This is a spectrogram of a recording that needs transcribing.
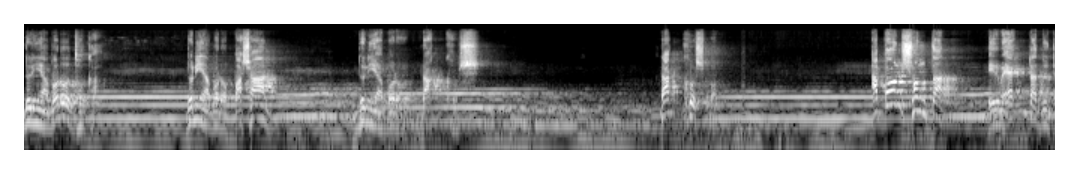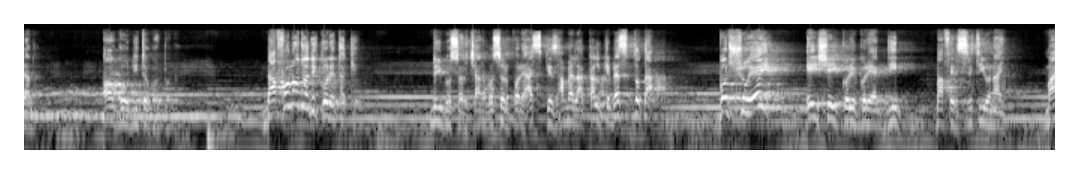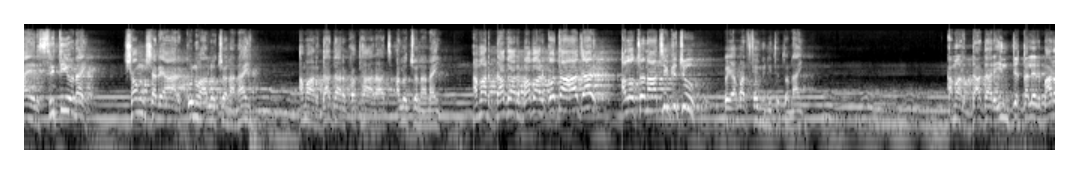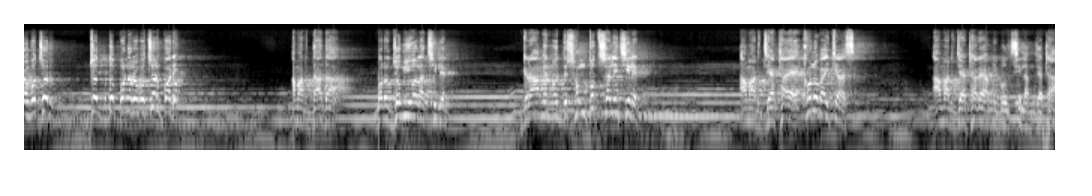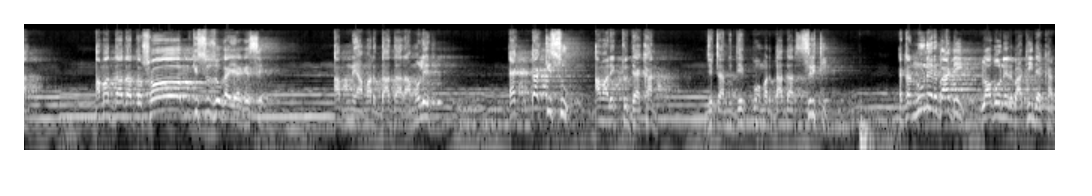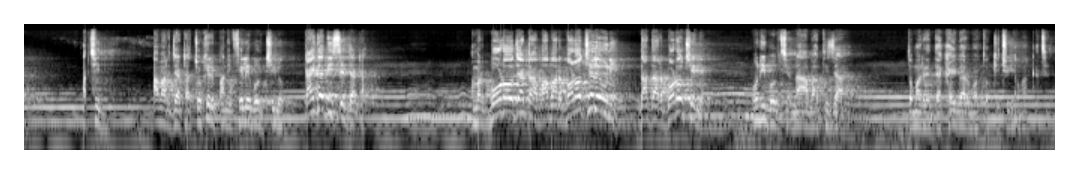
দুনিয়া বড় ধোকা, দুনিয়া বড় পাষাণ, দুনিয়া বড় রাক্ষস। রাক্ষস বড়। আপন সন্তান এরকম একটা, দুইটা না, অগণিত ঘটনা। দাফনও যদি করে থাকে, দুই বছর, চার বছর পরে আজকে ঝামেলা, কালকে ব্যস্ততা। পরশু এই এই সেই করে করে একদিন বাপের স্মৃতিও নাই, মায়ের স্মৃতিও নাই সংসারে আর কোনো আলোচনা নাই। আমার দাদার কথা আর আজ আলোচনা নাই। আমার দাদার বাবার কথা আজ আর আলোচনা আছে কিছু। ওই আমার ফ্যামিলিতে তো নাই। আমার দাদার ইন্তেকালের বারো বছর, চোদ্দ, পনেরো বছর পরে আমার দাদা বড় জমিওয়ালা ছিলেন। গ্রামের মধ্যে সম্পদশালী ছিলেন। আমার জ্যাঠা এখনও বাইচা আছে। আমার জ্যাঠারে আমি বলছিলাম, জ্যাঠা, আমার দাদা তো সব কিছু জোগাইয়া গেছে। আপনি আমার দাদার আমলের একটা কিছু আমার একটু দেখান, যেটা আমি দেখব আমার দাদার স্মৃতি। একটা নুনের বাটি, লবণের বাটি দেখান। আছেন আমার জ্যাঠা চোখের পানি ফেলে বলছিল, কায়দা দিচ্ছে জ্যাঠা। আমার বড় জ্যাঠা, বাবার বড় ছেলে উনি, দাদার বড় ছেলে। উনি বলছে, না ভাতিজা, তোমারে দেখাইবার মতো কিছুই আমার কাছে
